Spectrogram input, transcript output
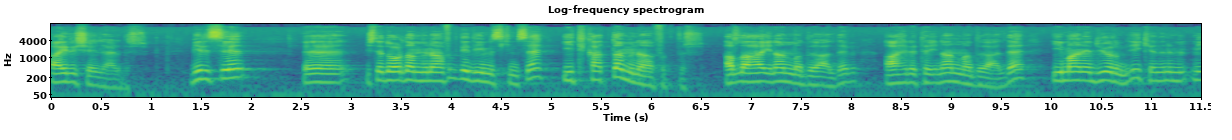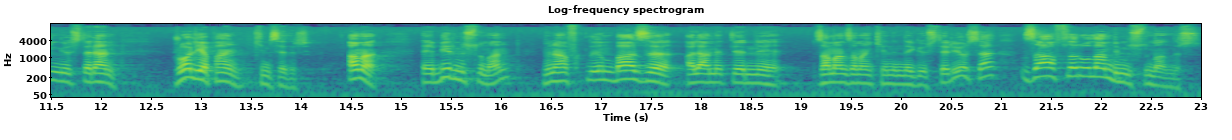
ayrı şeylerdir. Birisi e, işte doğrudan münafık dediğimiz kimse itikatta münafıktır. Allah'a inanmadığı halde, ahirete inanmadığı halde iman ediyorum diye kendini mümin gösteren, rol yapan kimsedir. Ama e, bir Müslüman münafıklığın bazı alametlerini zaman zaman kendinde gösteriyorsa zaafları olan bir Müslümandır.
